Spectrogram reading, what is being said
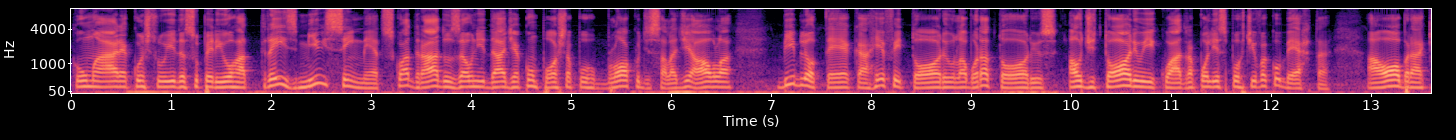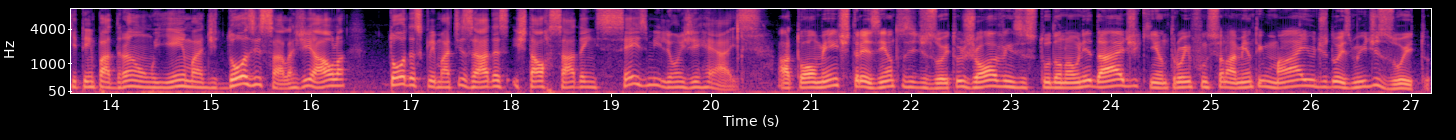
Com uma área construída superior a 3.100 metros quadrados, a unidade é composta por bloco de sala de aula, biblioteca, refeitório, laboratórios, auditório e quadra poliesportiva coberta. A obra, que tem padrão IEMA de 12 salas de aula, todas climatizadas, está orçada em 6 milhões de reais. Atualmente, 318 jovens estudam na unidade, que entrou em funcionamento em maio de 2018.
